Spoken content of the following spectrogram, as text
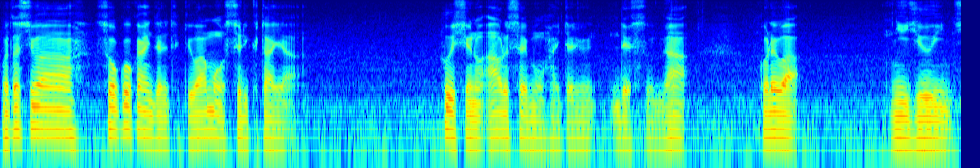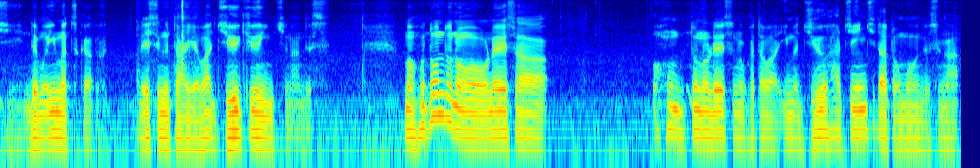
私は走行会に出る時はもうスリックタイヤフッシュの R7 を履いてるんですがこれは20インチ。でも今使うレーシングタイヤは19インチなんです。まあほとんどのレーサー本当のレースの方は今18インチだと思うんですが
